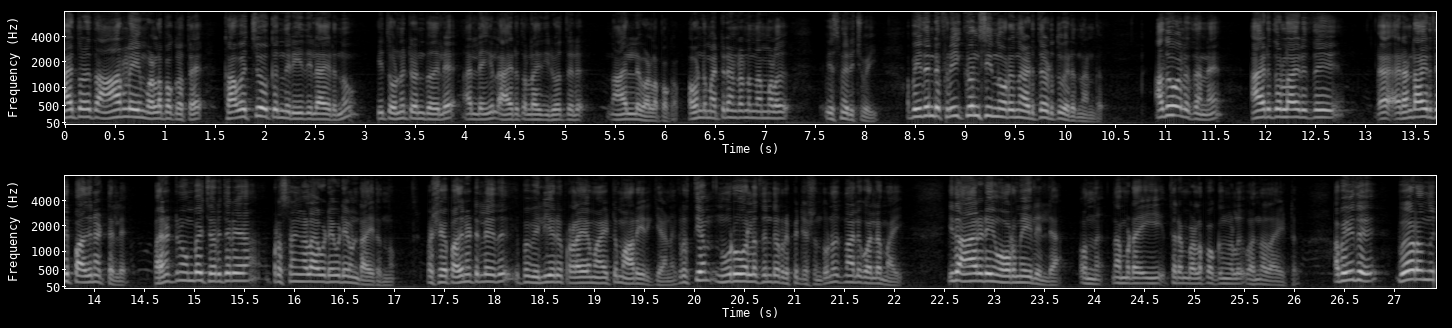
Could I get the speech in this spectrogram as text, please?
ആയിരത്തി തൊള്ളായിരത്തി ആറിലെയും വെള്ളപ്പൊക്കത്തെ കവച്ചു വെക്കുന്ന രീതിയിലായിരുന്നു ഈ തൊണ്ണൂറ്റൊൻപതിലെ അല്ലെങ്കിൽ ആയിരത്തി തൊള്ളായിരത്തി ഇരുപത്തിൽ നാലിലെ വെള്ളപ്പൊക്കം. അതുകൊണ്ട് മറ്റു രണ്ടെണ്ണം നമ്മൾ വിസ്മരിച്ചു പോയി. അപ്പോൾ ഇതിന്റെ ഫ്രീക്വൻസി എന്ന് പറയുന്നത് അടുത്തടുത്ത് വരുന്നുണ്ട്. അതുപോലെ തന്നെ ആയിരത്തി തൊള്ളായിരത്തി രണ്ടായിരത്തി പതിനെട്ടിൽ പതിനെട്ടിന് മുമ്പേ ചെറിയ ചെറിയ പ്രശ്നങ്ങൾ അവിടെ ഇവിടെ ഉണ്ടായിരുന്നു. പക്ഷേ പതിനെട്ടിലേത് ഇപ്പോൾ വലിയൊരു പ്രളയമായിട്ട് മാറിയിരിക്കുകയാണ്. കൃത്യം നൂറ് കൊല്ലത്തിന്റെ റിപ്പിറ്റേഷൻ തൊണ്ണൂറ്റിനാല് കൊല്ലമായി. ഇത് ആരുടെയും ഓർമ്മയിലില്ല ഒന്ന് നമ്മുടെ ഈ ഇത്തരം വെള്ളപ്പൊക്കങ്ങൾ വന്നതായിട്ട്. അപ്പോൾ ഇത് വേറൊന്ന്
